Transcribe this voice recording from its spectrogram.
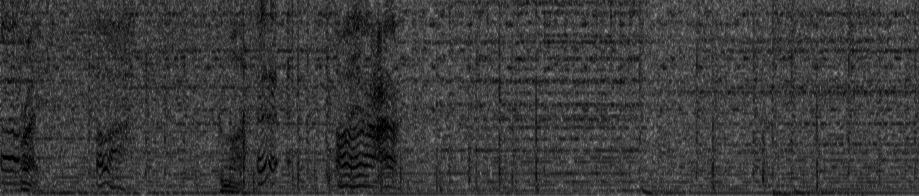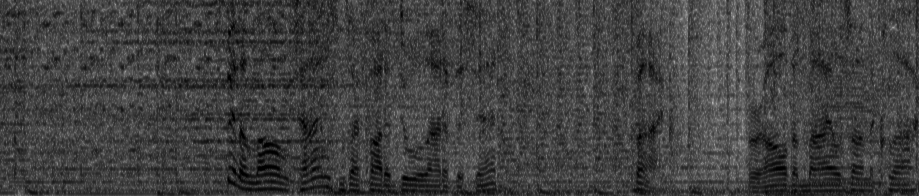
uh, right. Come on. It's been a long time since I fought a duel out of the saddle. But, for all the miles on the clock,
